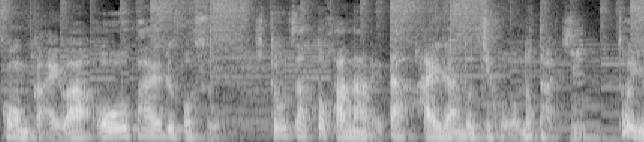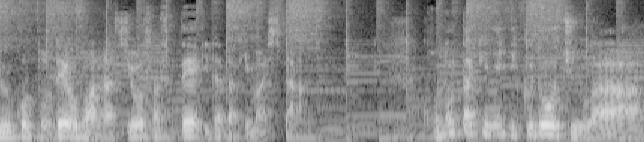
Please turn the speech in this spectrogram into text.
今回はオーファイルフォス人里離れたハイランド地方の滝ということでお話をさせていただきました。この滝に行く道中は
